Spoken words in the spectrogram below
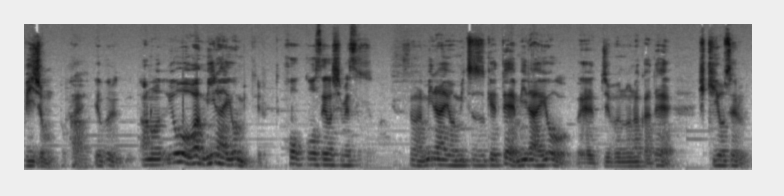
ビジョンとか、はい。やっぱり、あの、要は未来を見てる。方向性を示すだから未来を見続けて、未来を、えー自分の中で引き寄せるっ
